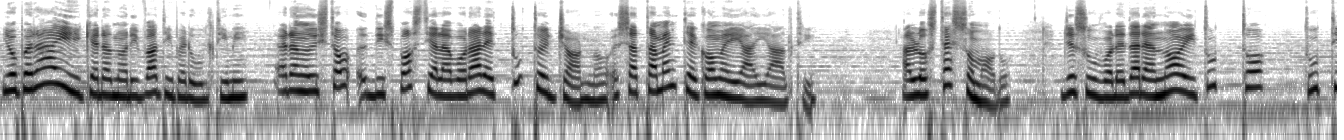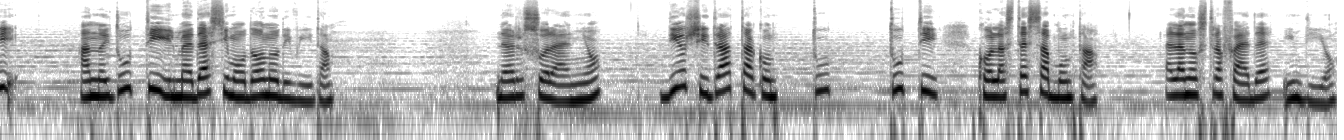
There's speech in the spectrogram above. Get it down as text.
Gli operai che erano arrivati per ultimi erano disto- disposti a lavorare tutto il giorno, esattamente come gli altri. Allo stesso modo, Gesù vuole dare a noi tutto, tutti, a noi tutti il medesimo dono di vita. Nel suo regno, Dio ci tratta con tu- tutti con la stessa bontà e la nostra fede in Dio.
